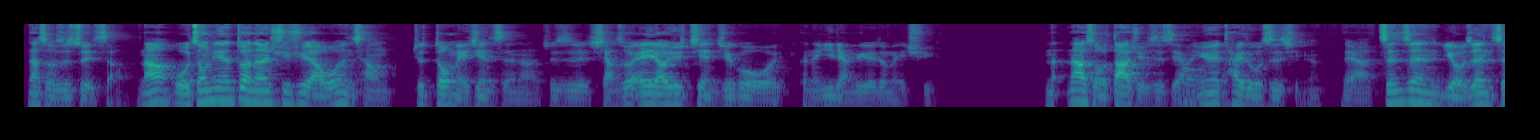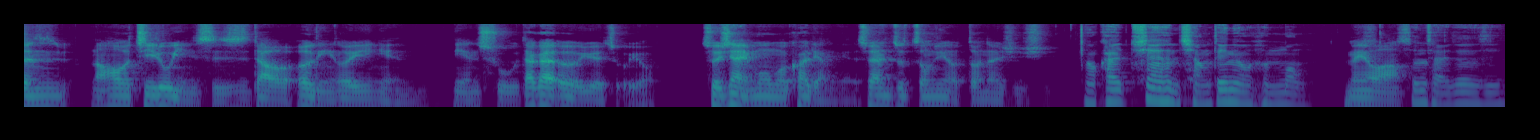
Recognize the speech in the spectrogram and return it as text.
那时候是最早。然后我中间断断续续啊，我很长就都没健身啊，就是想说哎要去健，结果我可能一两个月都没去。那那时候大学是这样，因为太多事情了。对啊，真正有认真然后记录饮食是到二零二一年年初，大概二月左右。所以现在也默默快两年，虽然就中间有断断续续。然后开现在很强，Daniel 很猛。没有啊，身材真的是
